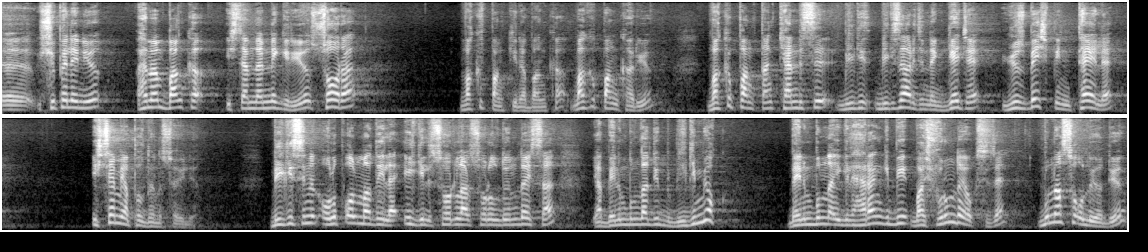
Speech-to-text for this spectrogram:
e, şüpheleniyor. Hemen banka işlemlerine giriyor. Sonra Vakıfbank yine banka. Vakıfbank arıyor. Vakıfbank'tan kendisi bilgi, bilgisayar haricinde gece 105 bin TL işlem yapıldığını söylüyor. Bilgisinin olup olmadığıyla ilgili sorular sorulduğunda ise ya benim bunda diyor bir bilgim yok. Benim bununla ilgili herhangi bir başvurum da yok size. Bu nasıl oluyor diyor.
